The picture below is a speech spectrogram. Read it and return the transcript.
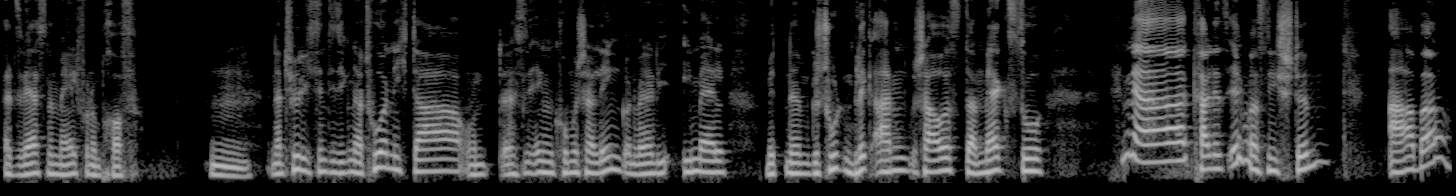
als wäre es eine Mail von einem Prof. hm, Natürlich sind die Signaturen nicht da und es ist irgendwie ein komischer Link und wenn du die E-Mail mit einem geschulten Blick anschaust, dann merkst du, na, kann jetzt irgendwas nicht stimmen. Aber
